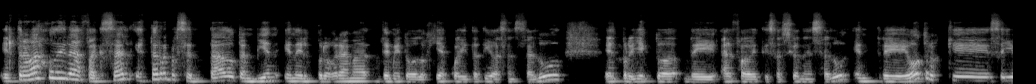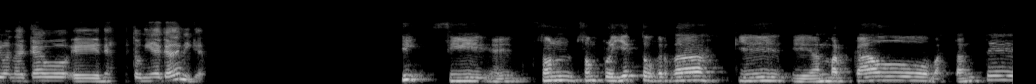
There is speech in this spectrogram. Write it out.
El trabajo de la FAXAL está representado también en el programa de metodologías cualitativas en salud, el proyecto de alfabetización en salud, entre otros que se llevan a cabo en esta unidad académica. Sí, sí, eh, son, son proyectos, ¿verdad?, que eh, han marcado bastante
